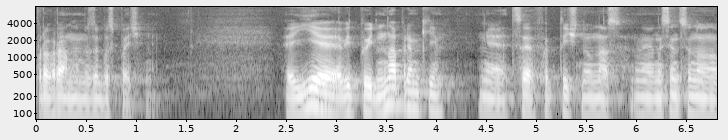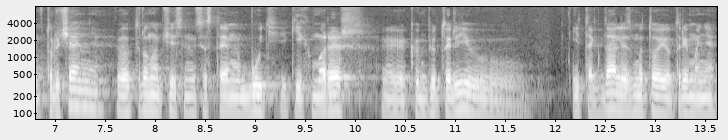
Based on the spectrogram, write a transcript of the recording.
програмними забезпеченнями. Є відповідні напрямки. Е, Це фактично у нас е, несанкціоноване втручання в електронно обчислювальну систему будь-яких мереж, комп'ютерів і так далі з метою отримання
